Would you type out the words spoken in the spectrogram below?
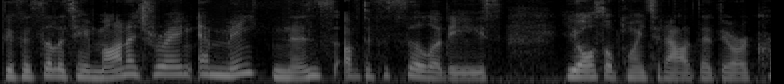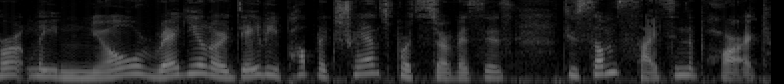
to facilitate monitoring and maintenance of the facilities. He also pointed out that there are currently no regular daily public transport services to some sites in the park.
